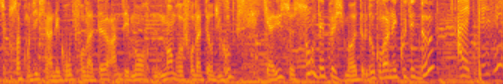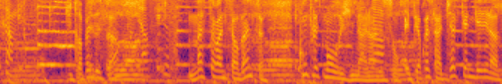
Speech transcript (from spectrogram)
C'est pour ça qu'on dit que c'est un des groupes fondateurs, un des mem- membres fondateurs du groupe, qui a eu ce son Dépêche Mode. Donc, on va en écouter deux. Avec plaisir. Tu te rappelles de ça? Bien sûr. Master and Servant, complètement original hein, le son. Et puis après ça, Just Can't Get Enough.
